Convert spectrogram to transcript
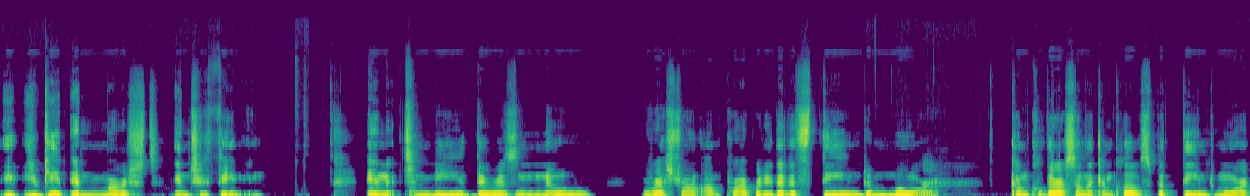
you, you get immersed into theming, and to me, there is no restaurant on property that is themed more. Come, cl- there are some that come close, but themed more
